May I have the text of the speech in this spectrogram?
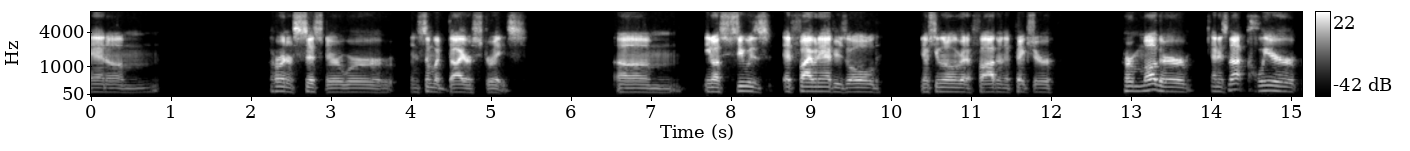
and um, her and her sister were in somewhat dire straits. Um, you know, she was at five and a half years old. You know, she no longer had a father in the picture. Her mother, and it's not clear.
